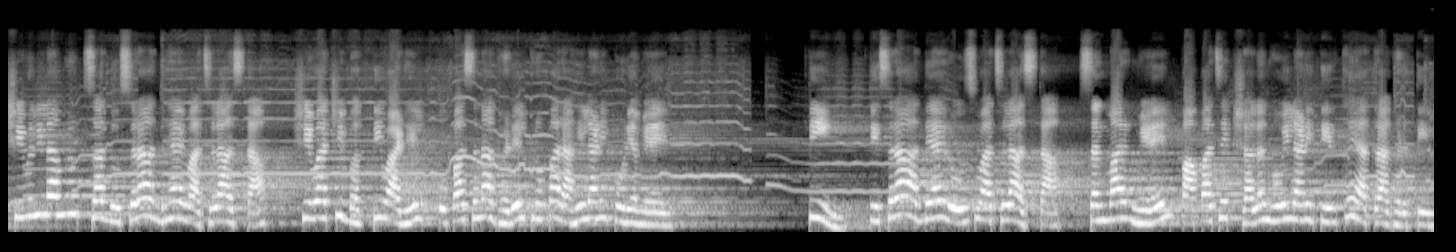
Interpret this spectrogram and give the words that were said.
शिवलीलामृतचा दुसरा अध्याय वाचला असता शिवाची भक्ती वाढेल उपासना घडेल कृपा राहील आणि पुण्य मिळेल. तीन. तिसरा अध्याय रोज वाचला असता सन्मार्ग मिळेल पापाचे क्षालन होईल आणि तीर्थयात्रा घडतील.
